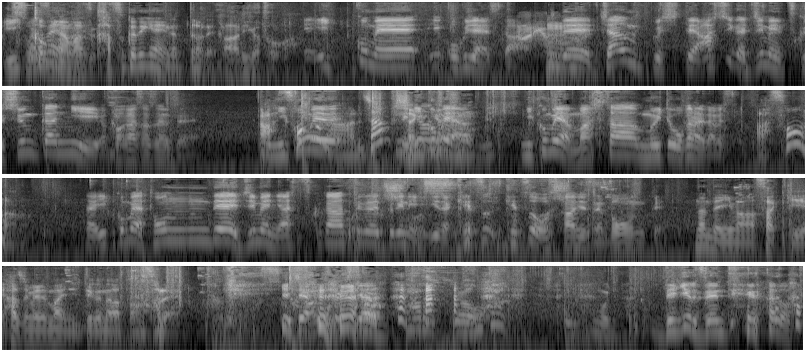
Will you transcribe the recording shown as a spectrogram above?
1個目はまず加速できないんだって俺。ありがとう。え1個目置くじゃないですか、うん。でジャンプして足が地面につく瞬間に爆発させるんですよね。あ2個目ジャンプしなきゃ2個目はいけない2個目は真下向いておかないとダメです。あそうなのだ。から1個目は飛んで地面に足つくかなってくれる時にいざケツケツを押す感じですねボーンって。なんで今さっき始める前に言ってくれなかったのそれ。いやいやもうできる前提なの。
